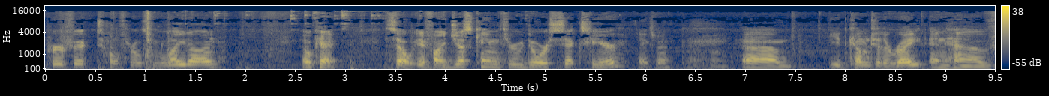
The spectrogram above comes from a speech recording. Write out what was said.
perfect. I'll throw some light on. Okay, so if I just came through door six here, thanks man, um, you'd come to the right and have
